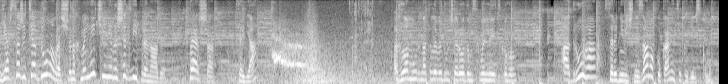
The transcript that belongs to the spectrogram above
Я все життя думала, що на Хмельниччині лише дві принади. Перша це я. Гламурна телеведуча родом з Хмельницького. А друга середньовічний замок у Кам'янці-Подільському.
